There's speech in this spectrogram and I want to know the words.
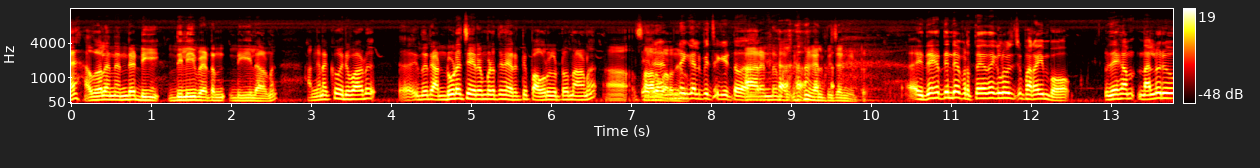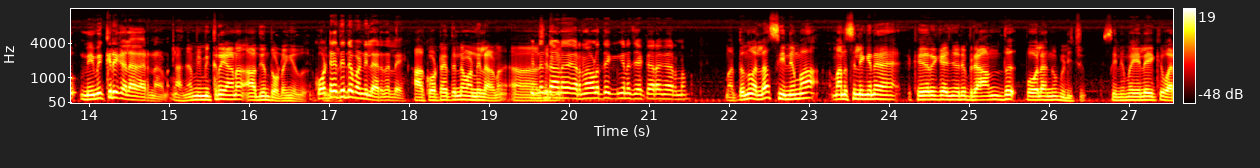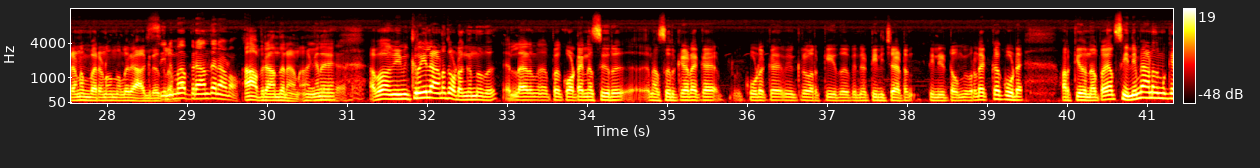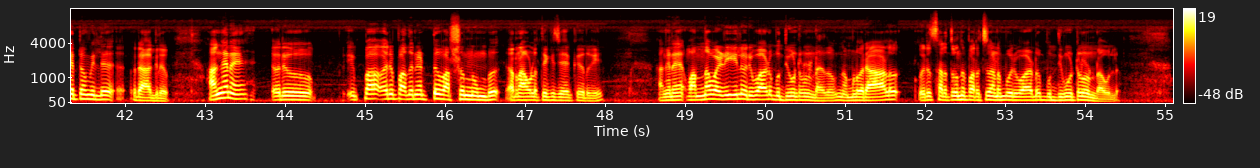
ഏഹ് അതുപോലെ തന്നെ എന്റെ ഡി ദിലീപ് ഏട്ടൻ ഡിയിലാണ്. അങ്ങനെയൊക്കെ ഒരുപാട് ഇത് രണ്ടുകൂടെ ചേരുമ്പോഴത്തേന് ഇരട്ടി പവർ കിട്ടുമെന്നാണ് സാറ് പറഞ്ഞത്. കൽപ്പിച്ച കിട്ടുക ആ രണ്ടും കൽപ്പിച്ചങ്ങ് കിട്ടും. ഇദ്ദേഹത്തിന്റെ പ്രത്യേകതകൾ പറയുമ്പോൾ ഇദ്ദേഹം നല്ലൊരു മിമിക്രി കലാകാരനാണ്. ആ ഞാൻ മിമിക്രിയാണ് ആദ്യം തുടങ്ങിയത്. കോട്ടയത്തിന്റെ മണ്ണിലായിരുന്നല്ലേ? ആ കോട്ടയത്തിന്റെ മണ്ണിലാണ്. എന്താണ് പിന്നെന്താണ്? എറണാകുളത്തേക്ക് ഇങ്ങനെ ചേക്കാറാൻ കാരണം? മറ്റൊന്നുമല്ല സിനിമ മനസ്സിലിങ്ങനെ കയറി കഴിഞ്ഞ ഒരു ഭ്രാന്ത് പോലെ അങ്ങ് പിടിച്ചു. സിനിമയിലേക്ക് വരണം വരണം എന്നുള്ളൊരു ആഗ്രഹം സിനിമ ഭ്രാന്തനാണോ? ആ ഭ്രാന്തനാണ്. അങ്ങനെ അപ്പോൾ മിമിക്രിയിലാണ് തുടങ്ങുന്നത്. എല്ലാവരും ഇപ്പോൾ കോട്ടയം നസീർ നസീർക്കയുടെ ഒക്കെ കൂടെ ഒക്കെ മിമിക്രി വർക്ക് ചെയ്ത് പിന്നെ ടിനിച്ചേട്ടൻ ടിനി ടോം ഇവരുടെയൊക്കെ കൂടെ വർക്ക് ചെയ്തിട്ടുണ്ട്. അപ്പോൾ ആ സിനിമയാണ് നമുക്ക് ഏറ്റവും വലിയ ഒരു ആഗ്രഹം. അങ്ങനെ ഒരു ഇപ്പോൾ ഒരു പതിനെട്ട് വർഷം മുമ്പ് എറണാകുളത്തേക്ക് ചേക്കേറുകയും അങ്ങനെ വന്ന വഴിയിൽ ഒരുപാട് ബുദ്ധിമുട്ടുകളുണ്ടായിരുന്നു. നമ്മൾ ഒരാൾ ഒരു സ്ഥലത്തു നിന്ന് പറിച്ച് നടുമ്പോൾ ഒരുപാട് ബുദ്ധിമുട്ടുകളുണ്ടാവുമല്ലോ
